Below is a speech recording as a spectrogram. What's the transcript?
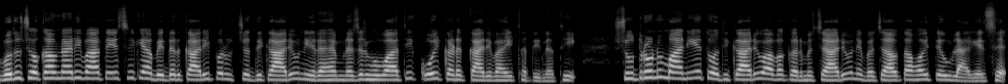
વધુ ચોંકાવનારી વાત એ છે કે આ બેદરકારી પર ઉચ્ચ અધિકારીઓની રહેમ નજર હોવાથી કોઈ કડક કાર્યવાહી થતી નથી. સૂત્રોનું માનીએ તો અધિકારીઓ આવા કર્મચારીઓને બચાવતા હોય તેવું લાગે છે.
